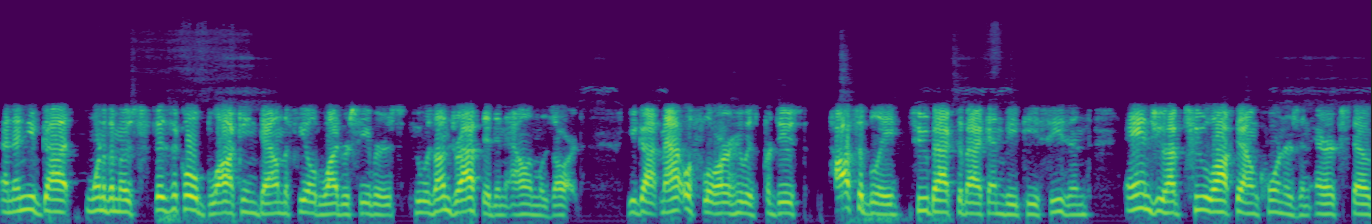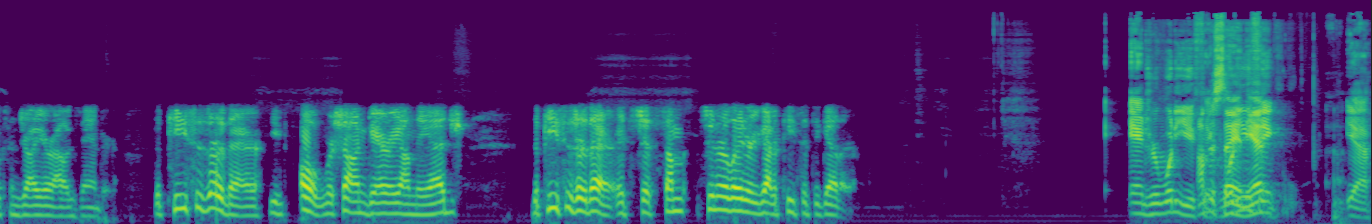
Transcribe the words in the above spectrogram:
And then you've got one of the most physical blocking down the field wide receivers who was undrafted in Allen Lazard. You got Matt LaFleur, who has produced possibly two back-to-back MVP seasons, and you have two lockdown corners in Eric Stokes and Jaire Alexander. The pieces are there. You, oh, Rashan Gary on the edge. The pieces are there. It's just some sooner or later you got to piece it together. Andrew, what do you think? I'm just saying. What do you think? Yeah.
